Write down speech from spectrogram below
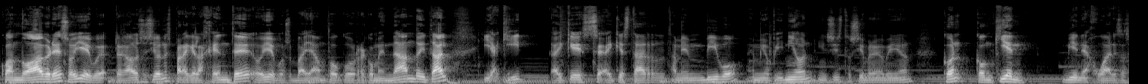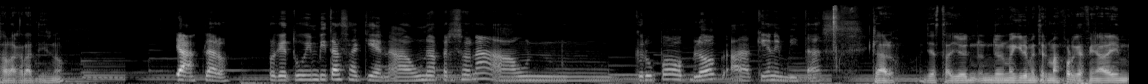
cuando abres, oye, regalo sesiones para que la gente, oye, pues vaya un poco recomendando y tal. Y aquí hay que, hay que estar también vivo, en mi opinión, insisto, siempre en mi opinión, con, con quién viene a jugar esa sala gratis, ¿no? Ya, claro. Porque tú invitas a quién, a una persona, a un grupo, blog, ¿a quién invitas? Claro, ya está. Yo, yo no me quiero meter más porque al final hay,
